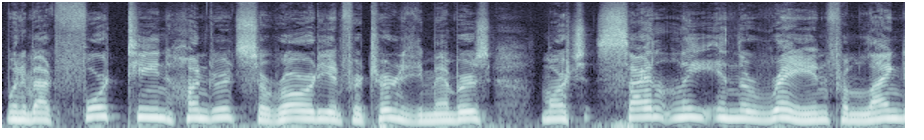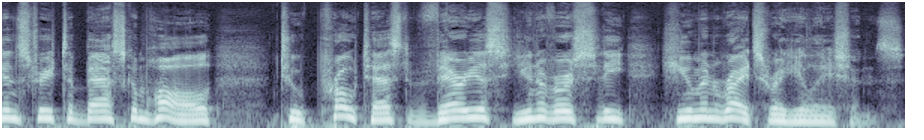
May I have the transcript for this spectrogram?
when about 1,400 sorority and fraternity members march silently in the rain from Langdon Street to Bascom Hall to protest various university human rights regulations.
